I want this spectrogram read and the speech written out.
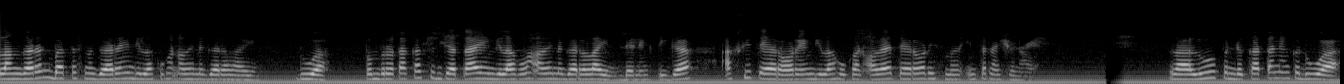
Pelanggaran batas negara yang dilakukan oleh negara lain. dua, Pemberontakan senjata yang dilakukan oleh negara lain. Dan yang ketiga, aksi teror yang dilakukan oleh terorisme internasional. Lalu pendekatan yang kedua,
